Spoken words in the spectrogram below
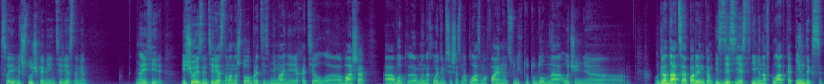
своими штучками интересными на эфире. Еще из интересного, на что обратить внимание я хотел а, ваше. А вот э, мы находимся сейчас на Plasma Finance. У них тут удобно очень э, градация по рынкам, и здесь есть именно вкладка индексы.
